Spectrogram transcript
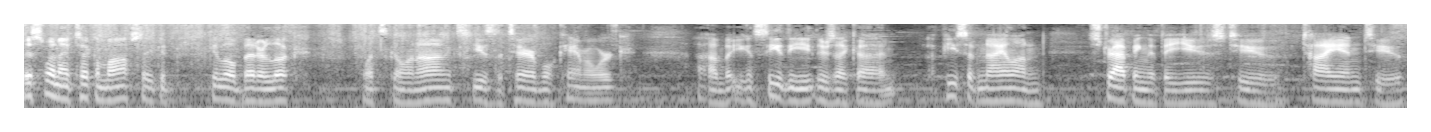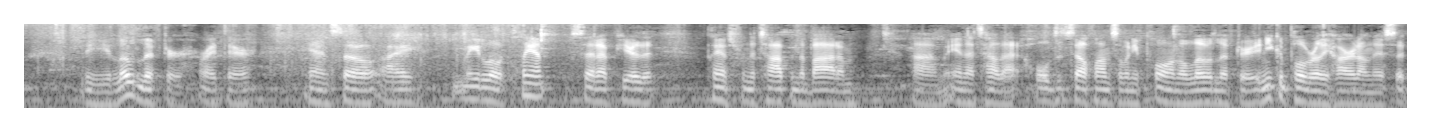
This one I took them off so you could get a little better look what's going on. Excuse the terrible camera work. Um, but you can see the there's like a, a piece of nylon strapping that they use to tie into the load lifter right there and so I made a little clamp set up here that clamps from the top and the bottom. Um, and that's how that holds itself on. So when you pull on the load lifter, and you can pull really hard on this, it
